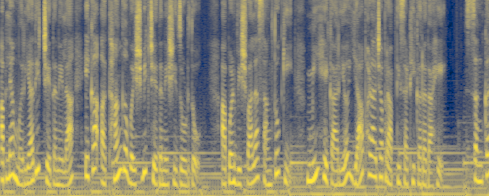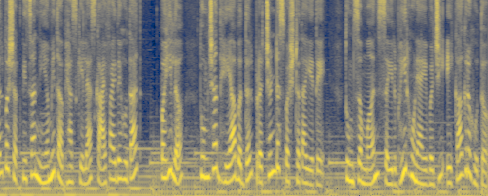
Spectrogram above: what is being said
आपल्या मर्यादित चेतनेला एका अथांग वैश्विक चेतनेशी जोडतो. आपण विश्वाला सांगतो की मी हे कार्य या फळाच्या प्राप्तीसाठी करत आहे. संकल्प शक्तीचा नियमित अभ्यास केल्यास काय फायदे होतात? पहिलं तुमच्या ध्येयाबद्दल प्रचंड स्पष्टता येते. तुमचं मन सैरभैर होण्याऐवजी एकाग्र होतं.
